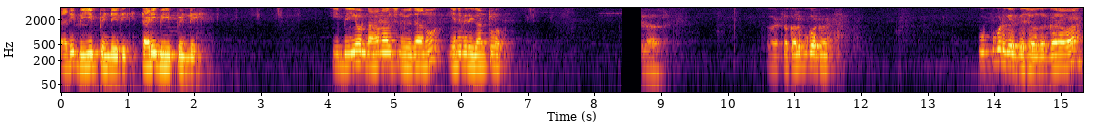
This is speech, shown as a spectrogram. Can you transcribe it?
తడి బియ్య పిండి ఇది. తడి బియ్య పిండి. ఈ బియ్యం నానాల్సిన విధానం ఎనిమిది గంటలు. అట్లా కలుపుకోవటమే. ఉప్పు కూడా కలిపేసావు దొరకరావా?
